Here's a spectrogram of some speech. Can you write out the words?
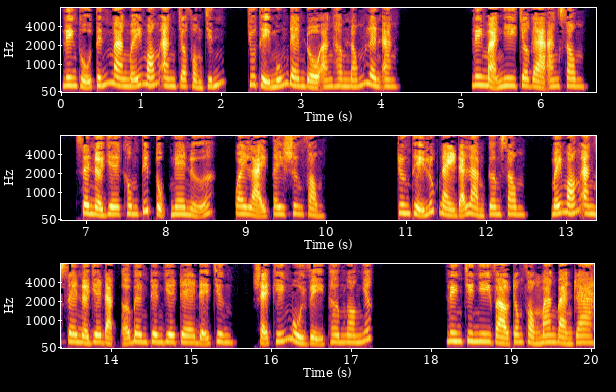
liên thủ tính mang mấy món ăn cho phòng chính, Chu thị muốn đem đồ ăn hâm nóng lên ăn. Liên Mạn Nhi cho gà ăn xong, CNG không tiếp tục nghe nữa, quay lại tây sương phòng. Trương thị lúc này đã làm cơm xong, mấy món ăn CNG đặt ở bên trên dê tre để chưng, sẽ khiến mùi vị thơm ngon nhất. Liên Chi Nhi vào trong phòng mang bàn ra,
